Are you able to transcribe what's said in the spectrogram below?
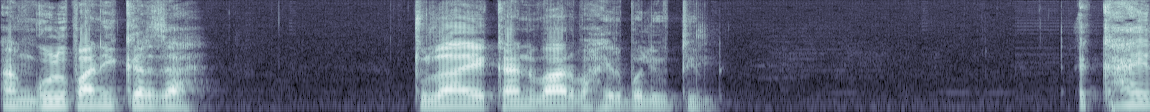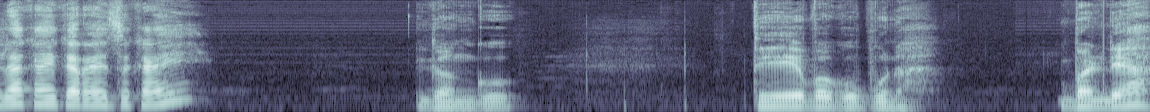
आंघोळ पाणी कर जा. तुला एकान बार बाहेर बोलवतील. खायला काय करायचं काय? गंगू ते बघू पुन्हा. बंड्या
